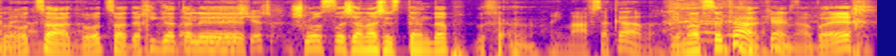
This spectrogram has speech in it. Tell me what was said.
עוד צעד ועוד צעד. איך הגעת אבל יש- יש- ל-13 שנה של סטנדאפ? עם ההפסקה, אבל. עם ההפסקה, כן, אבל איך?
